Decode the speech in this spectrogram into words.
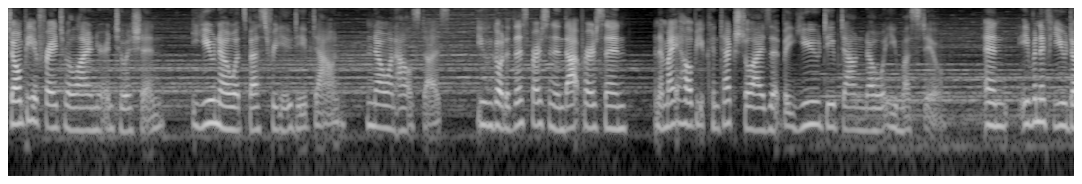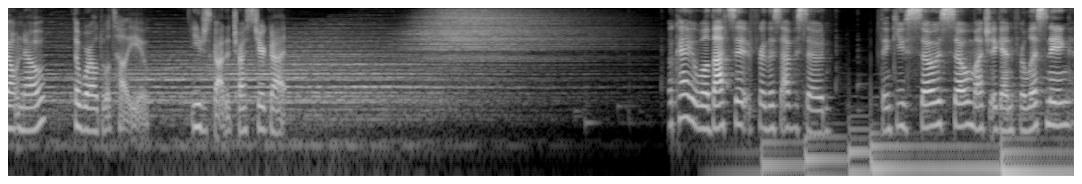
don't be afraid to rely on your intuition. You know what's best for you deep down. No one else does. You can go to this person and that person, and it might help you contextualize it, but you deep down know what you must do. And even if you don't know, the world will tell you. You just got to trust your gut. Okay, well, that's it for this episode. Thank you so, so much again for listening.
